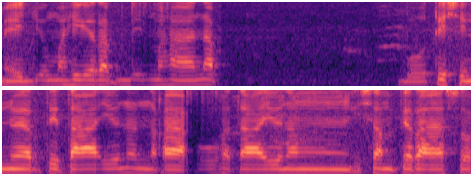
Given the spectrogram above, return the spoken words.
Medyo mahirap din mahanap. Buti sinwerte tayo nun. Nakakuha tayo ng isang piraso.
